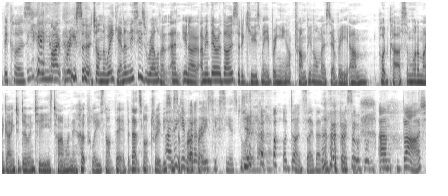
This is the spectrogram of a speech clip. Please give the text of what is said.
because yes. in my research on the weekend, and this is relevant, and, you know, I mean, there are those that accuse me of bringing up Trump in almost every um, podcast and what am I going to do in two years' time when hopefully he's not there? But that's not true. This I is think you've got at least six years to worry yeah. about that. oh, don't say that. That's depressing. um, but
